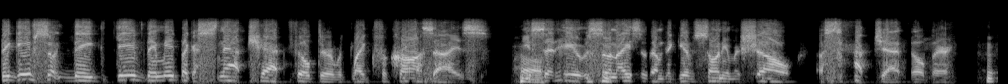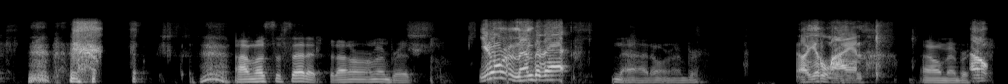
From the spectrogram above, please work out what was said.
They gave so they gave they made like a Snapchat filter with like for cross eyes. You oh. said, "Hey, it was so nice of them to give Sony Michel a Snapchat filter." I must have said it, but I don't remember it. You don't remember that? Nah, I don't remember. Oh, you're lying. I don't remember. Oh.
